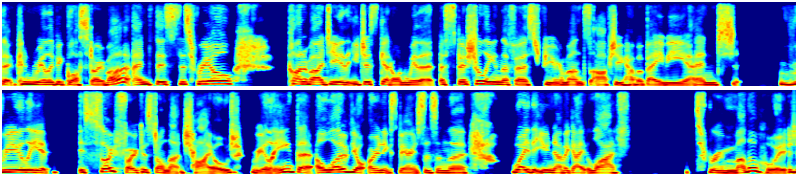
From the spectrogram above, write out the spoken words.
that can really be glossed over. And there's this real kind of idea that you just get on with it, especially in the first few months after you have a baby. And really, it is so focused on that child, really, that a lot of your own experiences and the way that you navigate life through motherhood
